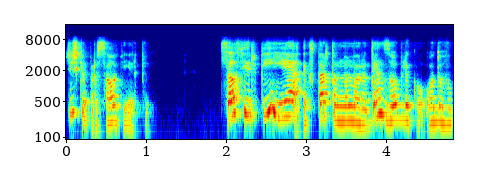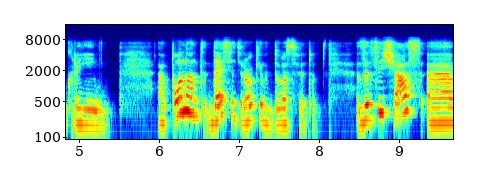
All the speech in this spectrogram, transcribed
Трішки про Self-ERP. Self-ERP є експертом номер один з обліку ОДО в Україні. Е, Понад 10 років досвіду. За цей час е,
